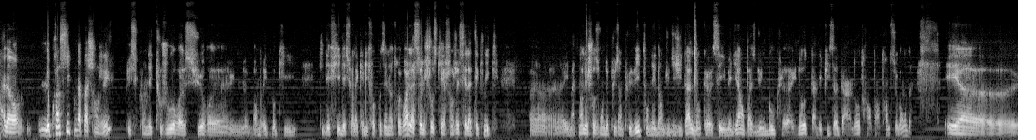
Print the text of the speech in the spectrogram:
Alors, le principe n'a pas changé, puisqu'on est toujours euh, sur euh, une bande rythmo qui, qui défile et sur laquelle il faut poser notre voix. La seule chose qui a changé, c'est la technique. Et maintenant, les choses vont de plus en plus vite. On est dans du digital, donc c'est immédiat. On passe d'une boucle à une autre, d'un épisode à un autre en, en 30 secondes. Et, euh,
